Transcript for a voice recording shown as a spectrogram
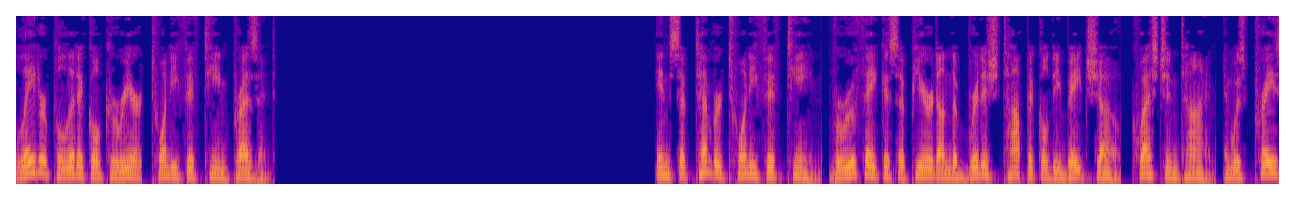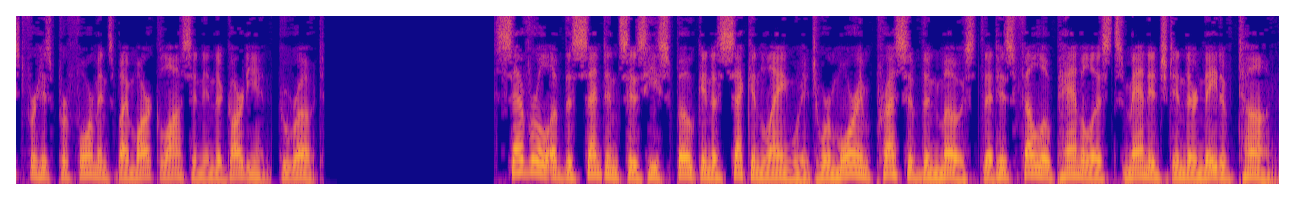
Later political career 2015 present In September 2015, Varoufakis appeared on the British topical debate show, Question Time, and was praised for his performance by Mark Lawson in The Guardian, who wrote, Several of the sentences he spoke in a second language were more impressive than most that his fellow panelists managed in their native tongue.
